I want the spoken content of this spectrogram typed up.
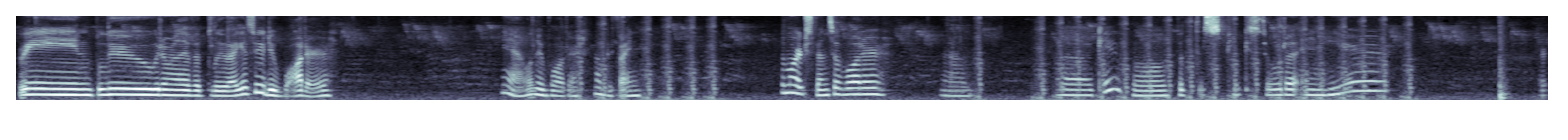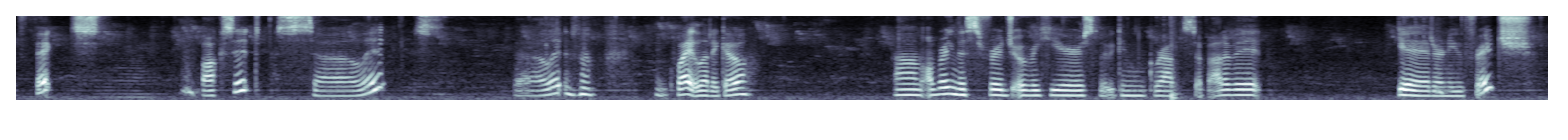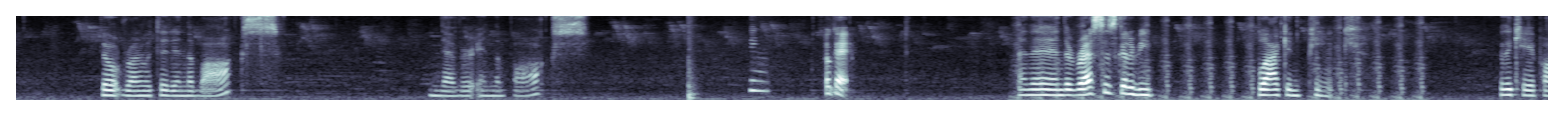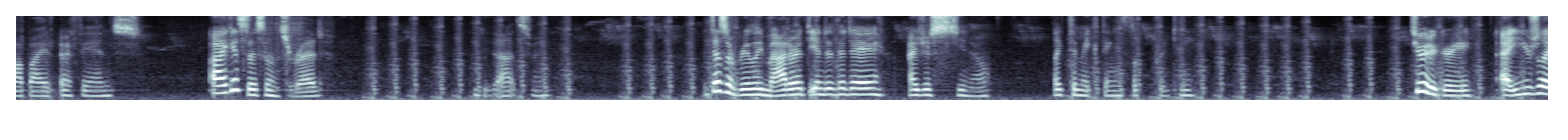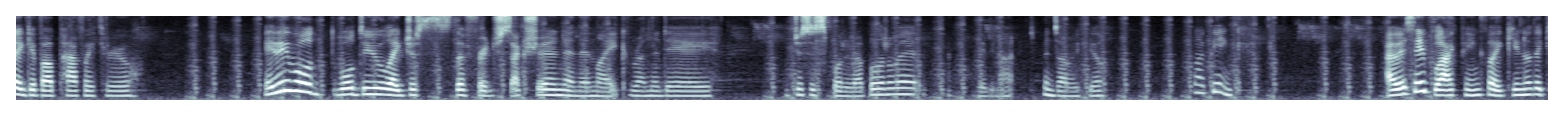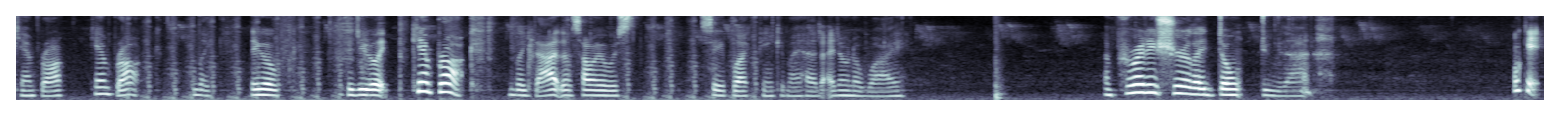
Green, blue, we don't really have a blue. I guess we could do water. Yeah, we'll do water. That'll be fine. The more expensive water. Um, okay, we'll put this pink soda in here. Perfect. Box it. Sell it. Sell it. Didn't quite let it go. Um, I'll bring this fridge over here so that we can grab stuff out of it. Get our new fridge. Don't run with it in the box. Never in the box. Ding. Okay. And then the rest is going to be black and pink. For the K-pop uh, fans. I guess this one's red. do that, fine. It doesn't really matter at the end of the day. I just, you know, like to make things look pretty. To a degree. I, usually I give up halfway through. Maybe we'll we'll do like just the fridge section and then like run the day just to split it up a little bit. Maybe not. Depends on how we feel. Black pink. I would say Blackpink, like you know the Camp Rock Camp Rock. Like they go they do like Camp Rock. Like that. That's how I always say Blackpink in my head. I don't know why. I'm pretty sure they don't do that. Okay.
